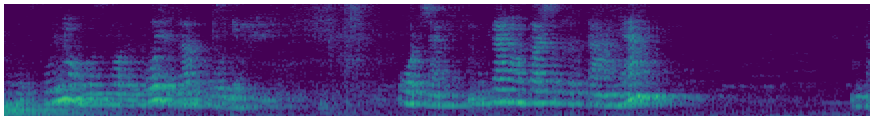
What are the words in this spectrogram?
Голосуємо, голосували двоє за двоє. Отже, розглянемо перше питання. Да.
